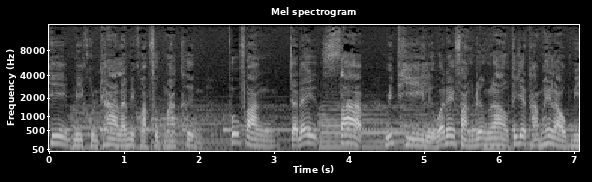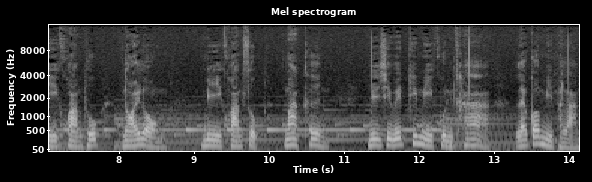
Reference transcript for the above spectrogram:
ที่มีคุณค่าและมีความสุขมากขึ้น ผู้ฟังจะได้ทราบวิธีหรือว่าได้ฟังเรื่องเล่าที่จะทำให้เรามีความทุกข์น้อยลง มีความสุขมากขึ้น มีชีวิตที่มีคุณค่า แล้วก็มีพลัง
